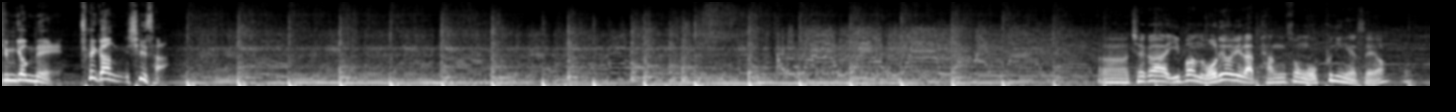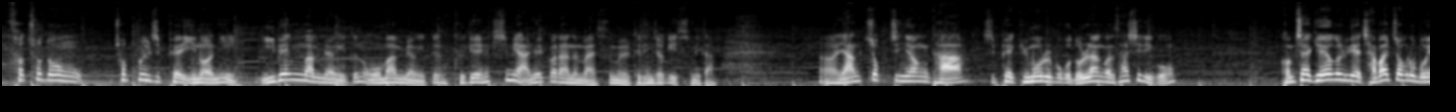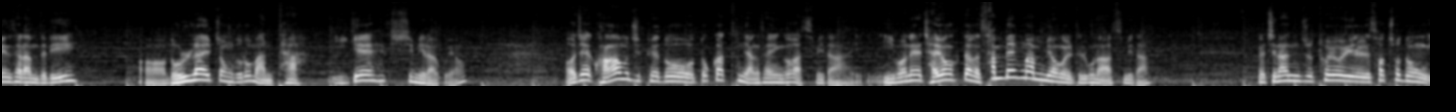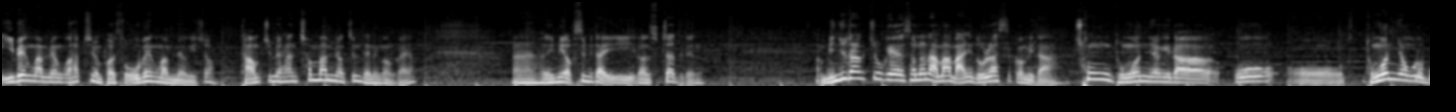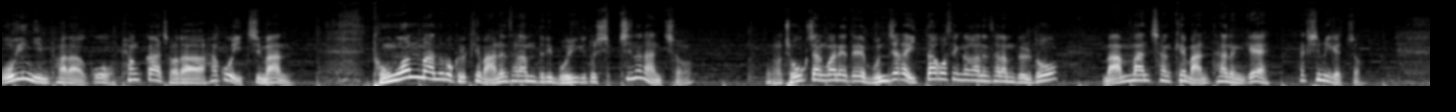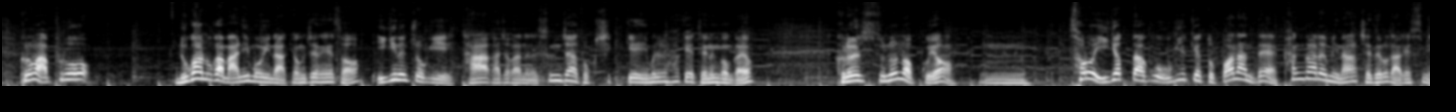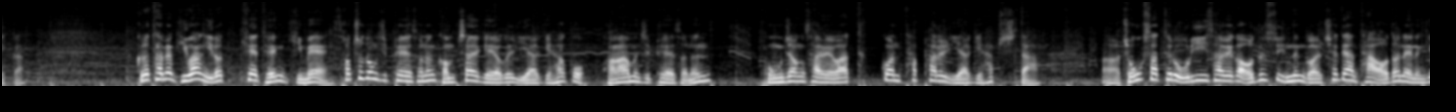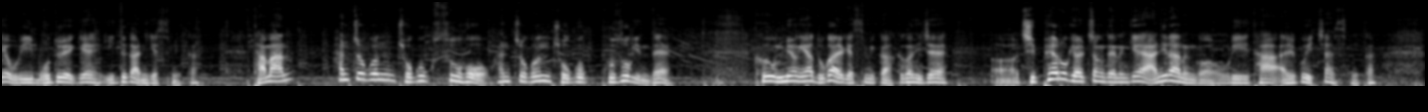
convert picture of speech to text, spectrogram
김경래 최강 시사. 어, 제가 이번 월요일 방송 오프닝에서요. 서초동 촛불 집회 인원이 200만 명이든 5만 명이든 그게 핵심이 아닐 거라는 말씀을 드린 적이 있습니다. 어, 양쪽 진영 다 집회 규모를 보고 놀란 건 사실이고 검찰 개혁을 위해 자발적으로 모인 사람들이 어, 놀랄 정도로 많다. 이게 핵심이라고요. 어제 광화문 집회도 똑같은 양상인 것 같습니다. 이번에 자유한국당은 300만 명을 들고 나왔습니다. 그러니까 지난주 토요일 서초동 200만 명과 합치면 벌써 500만 명이죠. 다음 주면 한 1000만 명쯤 되는 건가요? 아, 의미 없습니다. 이, 이런 숫자들은. 민주당 쪽에서는 아마 많이 놀랐을 겁니다. 총 동원령이라고 어, 동원령으로 모인 인파라고 평가절하하고 있지만 동원만으로 그렇게 많은 사람들이 모이기도 쉽지는 않죠. 어, 조국 장관에 대해 문제가 있다고 생각하는 사람들도 만만찮게 많다는 게 핵심이겠죠. 그럼 앞으로 누가 누가 많이 모이나 경쟁해서 이기는 쪽이 다 가져가는 승자 독식 게임을 하게 되는 건가요? 그럴 수는 없고요. 음, 서로 이겼다고 우길 게 또 뻔한데 판가름이나 제대로 나겠습니까? 그렇다면 기왕 이렇게 된 김에 서초동 집회에서는 검찰 개혁을 이야기하고 광화문 집회에서는 공정사회와 특권 타파를 이야기합시다. 어, 조국 사태로 우리 사회가 얻을 수 있는 걸 최대한 다 얻어내는 게 우리 모두에게 이득 아니겠습니까? 다만 한쪽은 조국 수호, 한쪽은 조국 구속인데 그 운명이야 누가 알겠습니까? 그건 이제 어, 집회로 결정되는 게 아니라는 거 우리 다 알고 있지 않습니까?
